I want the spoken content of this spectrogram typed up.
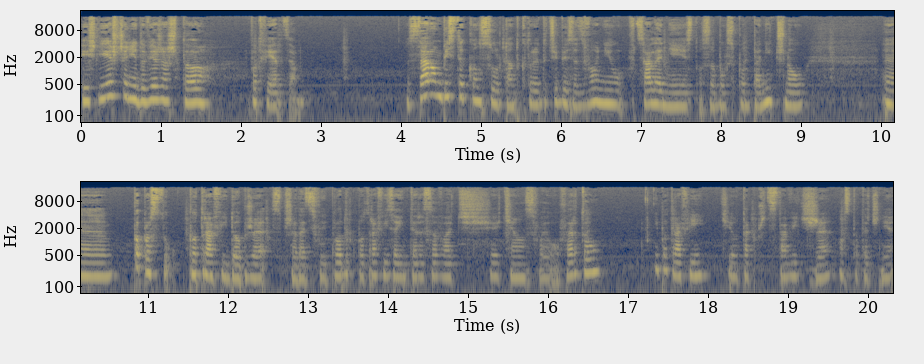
jeśli jeszcze nie dowierzasz, to Potwierdzam. Zarąbisty konsultant, który do ciebie zadzwonił, wcale nie jest osobą spontaniczną. E, po prostu potrafi dobrze sprzedać swój produkt, potrafi zainteresować cię swoją ofertą i potrafi ci ją tak przedstawić, że ostatecznie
